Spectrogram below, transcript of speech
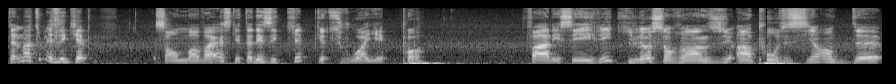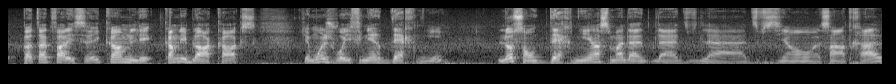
tellement toutes les équipes sont mauvaises que tu as des équipes que tu voyais pas faire les séries qui là sont rendues en position de peut-être faire les séries comme les, comme les Blackhawks que moi je voyais finir dernier. Là, sont derniers en ce moment de la, division euh, centrale,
